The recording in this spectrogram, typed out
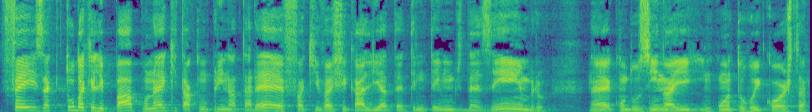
fez todo aquele papo, né, que está cumprindo a tarefa, que vai ficar ali até 31 de dezembro, né, conduzindo aí enquanto Rui Costa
